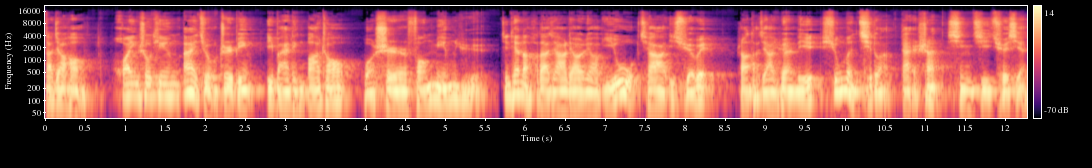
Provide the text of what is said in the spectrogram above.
大家好，欢迎收听艾灸治病一百零八招，我是冯明宇。今天呢，和大家聊一聊一物加一穴位，让大家远离胸闷气短，改善心肌缺血。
